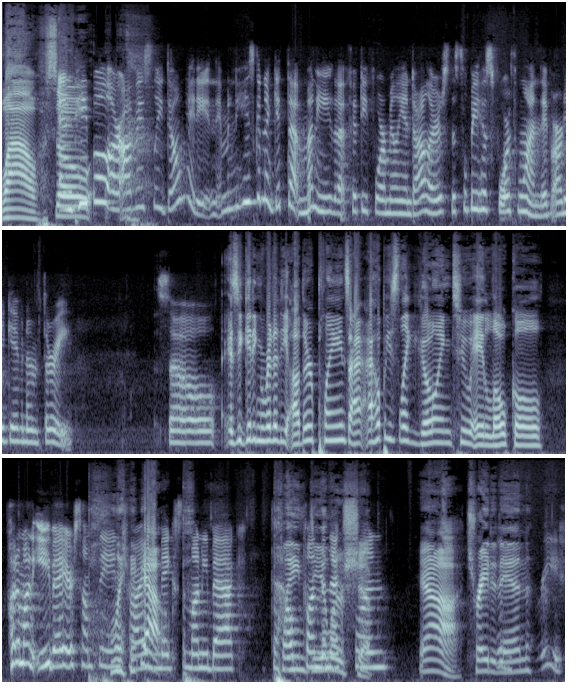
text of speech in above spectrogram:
Wow. So and people are obviously donating. I mean, he's going to get that money, that $54 million. This will be his fourth one. They've already given him three. So is he getting rid of the other planes? I, I hope he's like going to a local. put him on eBay or something. Plane- try yeah. to make some money back to Plane help fund the next one. Yeah, trade it in. Grief.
